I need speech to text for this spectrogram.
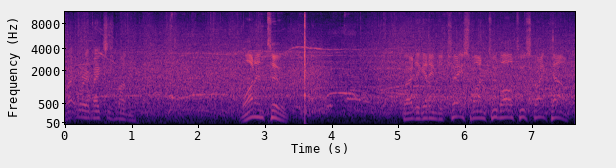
Right where he makes his money. One and two. Tried to get him to chase one, two ball, two strike count.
